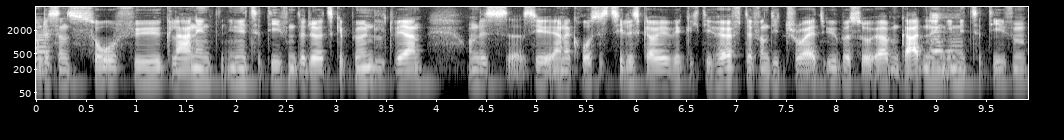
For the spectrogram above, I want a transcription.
Und es sind so viele kleine Initiativen, die da jetzt gebündelt werden. Und es sie, ein großes Ziel ist, glaube ich, wirklich die Hälfte von Detroit über so Urban Gardening-Initiativen mhm.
